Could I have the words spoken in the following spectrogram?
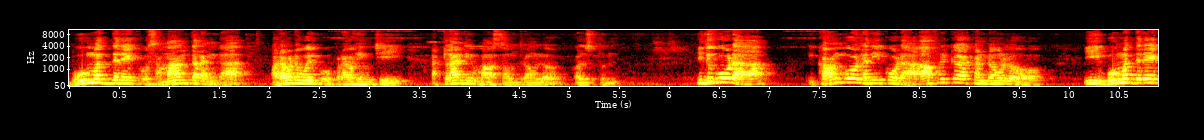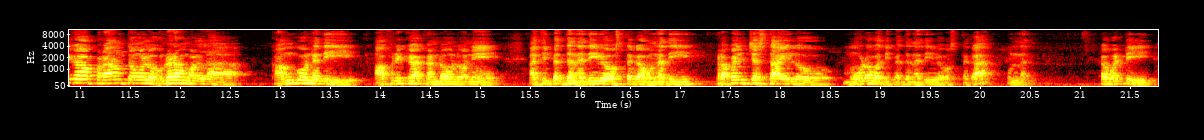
భూమధ్యరేఖకు సమాంతరంగా పడమటి వైపు ప్రవహించి అట్లాంటిక్ మహాసముద్రంలో కలుస్తుంది. ఇది కూడా ఈ కాంగో నది కూడా ఆఫ్రికా ఖండంలో ఈ భూమధ్యరేఖ ప్రాంతంలో ఉండడం వల్ల కాంగో నది ఆఫ్రికా ఖండంలోనే అతిపెద్ద నదీ వ్యవస్థగా ఉన్నది. ప్రపంచ స్థాయిలో మూడవ అతిపెద్ద నదీ వ్యవస్థగా ఉన్నది. కాబట్టి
